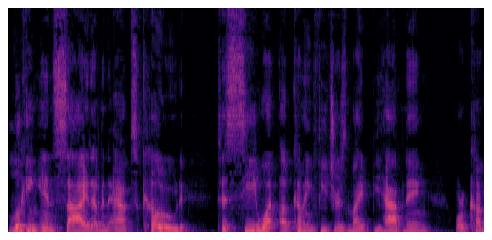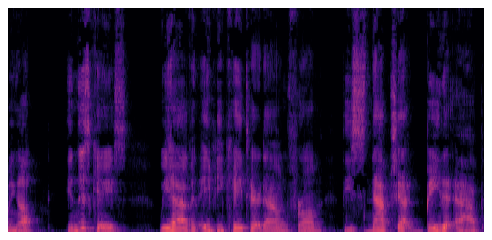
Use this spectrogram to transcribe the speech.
looking inside of an app's code to see what upcoming features might be happening or coming up. In this case, we have an APK teardown from the Snapchat beta app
